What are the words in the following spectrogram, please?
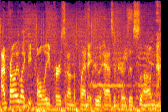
I'm probably like the only person on the planet who hasn't heard this song.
